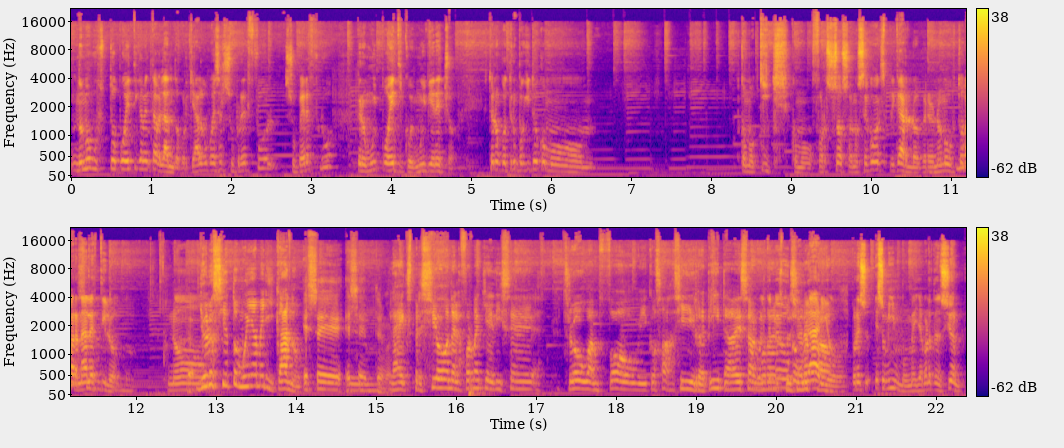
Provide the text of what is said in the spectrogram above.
No me gustó poéticamente hablando, porque algo puede ser superfluo, superfluo pero muy poético y muy bien hecho. Esto lo encontré un poquito como... como kitsch, como forzoso, no sé cómo explicarlo, pero no me gustó para nada el estilo. No... Yo lo siento muy americano. ese, ese tema. Las expresiones, la forma que dice throw and foe y cosas así, repita a veces algunas de expresiones. para-. Por eso, eso mismo me llamó la atención.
